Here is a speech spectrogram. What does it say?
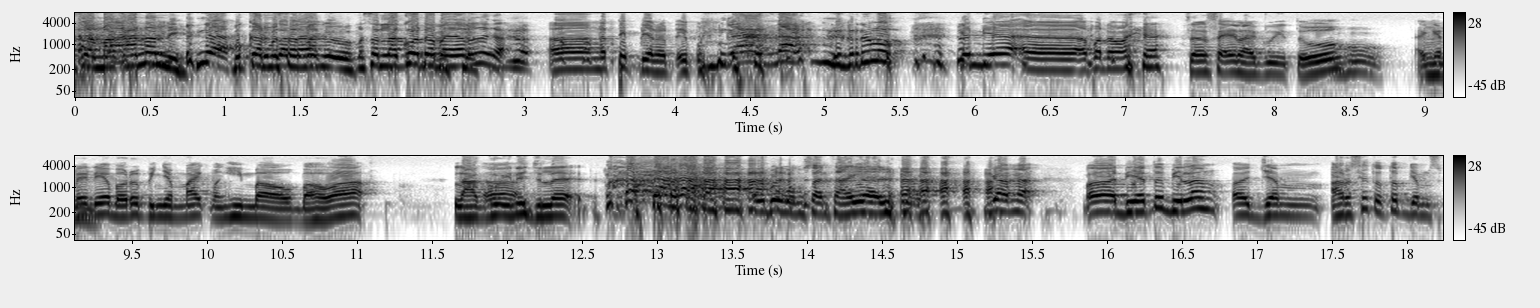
pesan makanan nih. Enggak, bukan pesan pesan lagu. Pesan lagu ada bayarnya enggak? Eh, ngetip dia ngetip. Enggak, enggak, denger dulu. Kan dia eh, apa namanya? Selesai lagu itu. Akhirnya dia baru pinjam mic menghimbau bahwa Lagu ini jelek. itu bungkusan saya. Enggak, enggak. Eh, dia tuh bilang eh, jam harusnya tutup jam 10.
